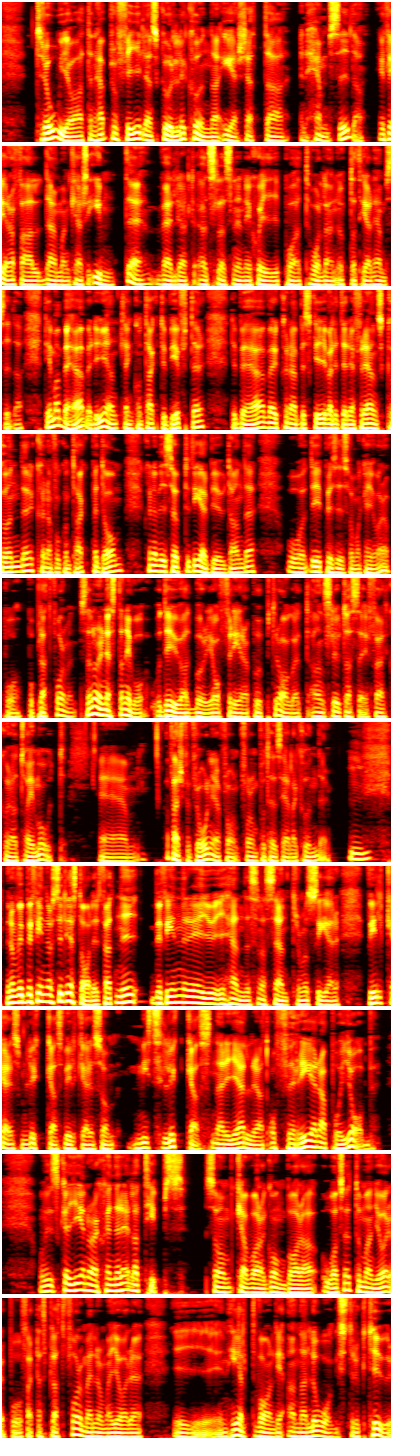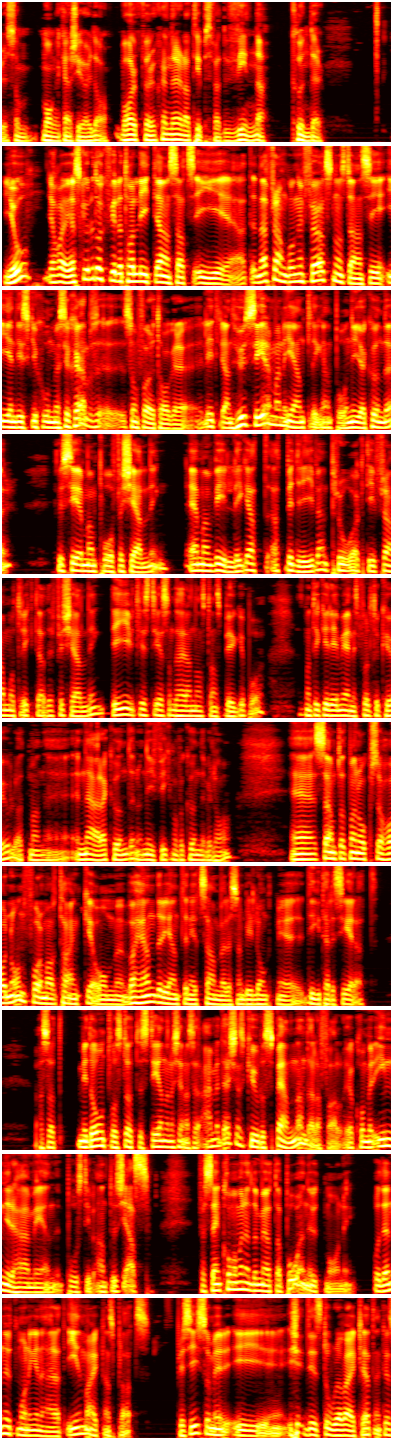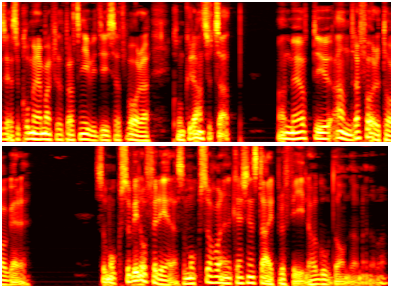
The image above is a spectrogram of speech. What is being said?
tror jag att den här profilen skulle kunna ersätta en hemsida i flera fall där man kanske inte väljer att ödsla sin energi på att hålla en uppdaterad hemsida. Det man behöver det är egentligen kontaktuppgifter. Du behöver kunna beskriva lite referenskunder, kunna få kontakt med dem, kunna visa upp ditt erbjudande och det är precis vad man kan göra på, på plattformen. Sen har du nästa nivå och det är ju att börja offerera på uppdrag och att ansluta sig för att kunna ta emot eh, affärsförfrågningar från, från potentiella kunder. Mm. Men om vi befinner oss i det stadiet, för att ni befinner er ju i händelsernas centrum och ser vilka är det som lyckas, vilka är det som misslyckas när det gäller att offerera på jobb. Om vi ska ge några generella tips som kan vara gångbara oavsett om man gör det på Offertas plattform eller om man gör det i en helt vanlig analog struktur som många kanske gör idag. Vad har du för generella tips för att vinna kunder? Jo, jag, har, jag skulle dock vilja ta lite ansats i att den där framgången föds någonstans i, i en diskussion med sig själv eh, som företagare. Lite grann. Hur ser man egentligen på nya kunder? Hur ser man på försäljning? Är man villig att, att bedriva en proaktiv framåtriktad försäljning? Det är givetvis det som det här någonstans bygger på. Att man tycker det är meningsfullt och kul och att man eh, är nära kunden och nyfiken på vad kunden vill ha. Eh, samt att man också har någon form av tanke om vad händer egentligen i ett samhälle som blir långt mer digitaliserat? Alltså att med de två stöttestenarna känna att ah, det känns kul och spännande i alla fall. Jag kommer in i det här med en positiv entusiasm. För sen kommer man ändå möta på en utmaning. Och den utmaningen är att i en marknadsplats, precis som i, i, i den stora verkligheten kan jag säga, så kommer den här marknadsplatsen givetvis att vara konkurrensutsatt. Man möter ju andra företagare som också vill offerera, som också har en, kanske en stark profil och har goda omdömen.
